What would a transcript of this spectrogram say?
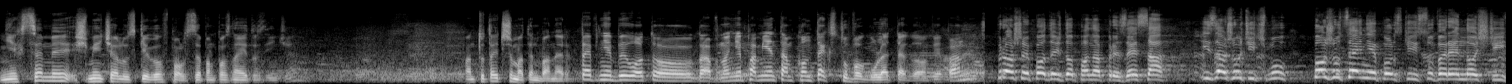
Nie chcemy śmiecia ludzkiego w Polsce. Pan poznaje to zdjęcie? Pan tutaj trzyma ten baner. Pewnie było to dawno, nie pamiętam kontekstu w ogóle tego, wie pan? Proszę podejść do pana prezesa i zarzucić mu porzucenie polskiej suwerenności,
